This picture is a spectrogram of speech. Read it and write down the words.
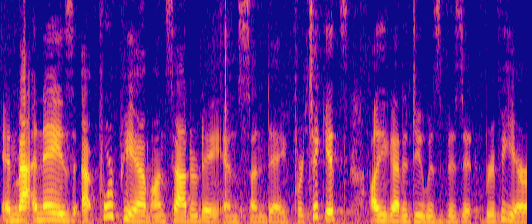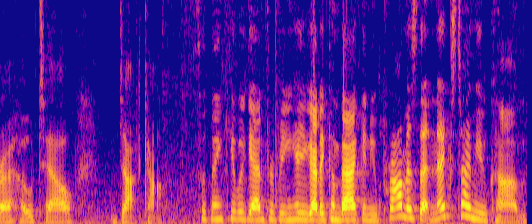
and matinees at 4 p.m. on Saturday and Sunday. For tickets, all you got to do is visit rivierahotel.com. So thank you again for being here. You got to come back and you promise that next time you come,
